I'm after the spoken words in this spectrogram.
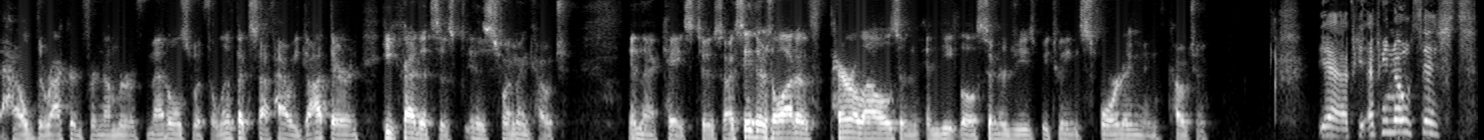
held the record for a number of medals with Olympic stuff, how he got there, and he credits his his swimming coach in that case too. So I see there's a lot of parallels and, and neat little synergies between sporting and coaching. yeah. Have you have you noticed?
